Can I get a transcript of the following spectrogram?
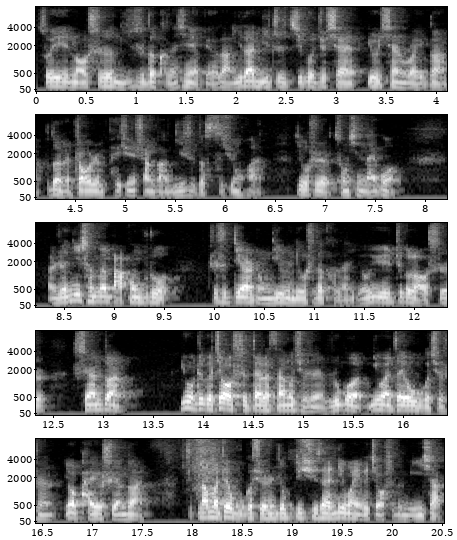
所以老师离职的可能性也比较大。一旦离职，机构就陷又陷入了一段不断的招人、培训、上岗、离职的死循环，又是重新来过。啊，人力成本把控不住，这是第二种利润流失的可能。由于这个老师时间段。用这个教室带了三个学生，如果另外再有五个学生要排一个时间段，那么这五个学生就必须在另外一个教室的名下，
